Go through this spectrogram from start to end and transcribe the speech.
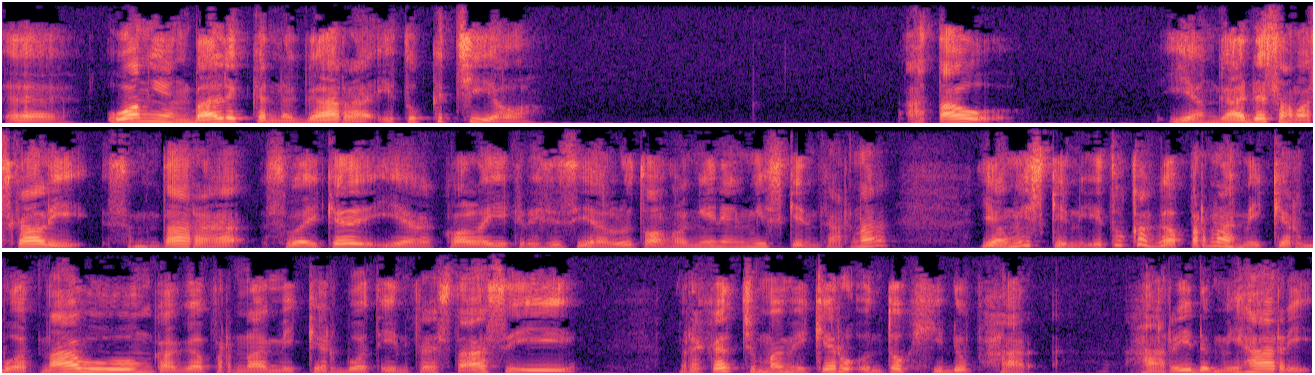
uh, uang yang balik ke negara itu kecil. Atau ya nggak ada sama sekali. Sementara sebaiknya ya kalau lagi krisis ya lu tolongin yang miskin. Karena yang miskin itu kagak pernah mikir buat nabung kagak pernah mikir buat investasi. Mereka cuma mikir untuk hidup hari demi hari.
